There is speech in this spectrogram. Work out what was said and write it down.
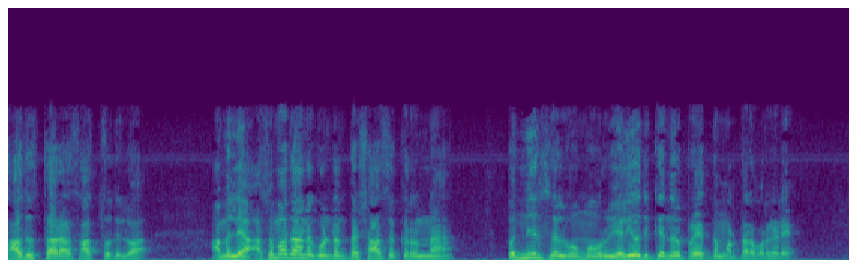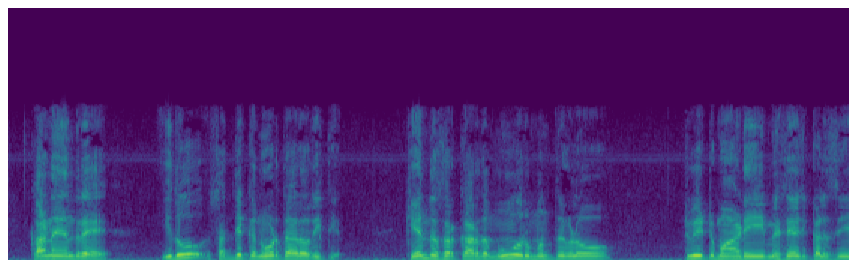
ಸಾಧಿಸ್ತಾರಾ, ಸಾಧಿಸೋದಿಲ್ವಾ? ಆಮೇಲೆ ಅಸಮಾಧಾನಗೊಂಡಂಥ ಶಾಸಕರನ್ನು ಪನ್ನೀರ್ ಸೆಲ್ವಂ ಅವರು ಎಳೆಯೋದಕ್ಕೆ ಅಂದರೆ ಪ್ರಯತ್ನ ಮಾಡ್ತಾರೆ ಹೊರಗಡೆ. ಕಾರಣ ಏನಂದರೆ, ಇದು ಸದ್ಯಕ್ಕೆ ನೋಡ್ತಾ ಇರೋ ರೀತಿ. ಕೇಂದ್ರ ಸರ್ಕಾರದ ಮೂವರು ಮಂತ್ರಿಗಳು ಟ್ವೀಟ್ ಮಾಡಿ, ಮೆಸೇಜ್ ಕಳಿಸಿ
